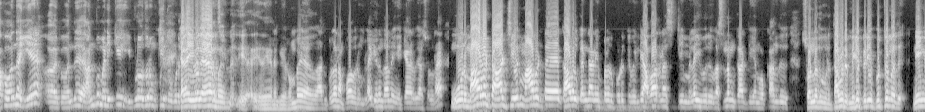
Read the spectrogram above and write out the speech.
அப்போ வந்து ஏன் இப்போ வந்து அன்புமணிக்கு இவ்வளவு தூரம் முக்கியத்துவம் ஏன்னா கொடுத்து இவங்க எனக்கு ரொம்ப அதுக்குள்ள நான் போக விரும்பல. இருந்தாலும் நீங்க கேட்கறதுக்காக சொல்றேன். ஒரு மாவட்ட ஆட்சியர் மாவட்ட காவல் கண்காணிப்பாளர் கொடுக்க வேண்டிய அவேர்னஸ் டீம்ல இவர் வசந்தம் கார்த்திகன் உட்கார்ந்து சொன்னது ஒரு தவறு மிகப்பெரிய குற்றம் அது. நீங்க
